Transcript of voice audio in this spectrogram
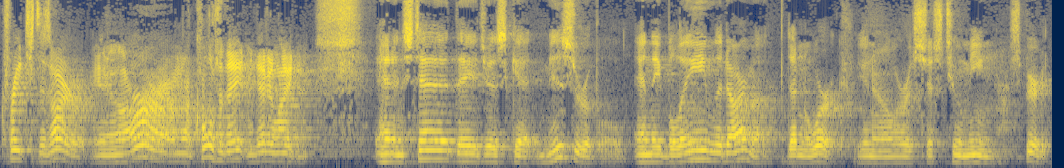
creates desire. You know, I'm going to cultivate and get enlightened. And instead, they just get miserable and they blame the Dharma. It doesn't work, you know, or it's just too mean spirited.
